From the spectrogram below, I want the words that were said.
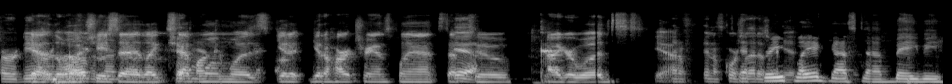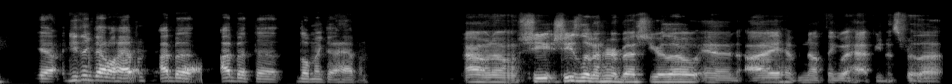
or yeah, the one she said like step one was get it get a heart transplant. Step Yeah. two, Tiger Woods. Yeah. and of, and of course Step that doesn't three, get play Augusta, baby. yeah. Do you think that'll happen? I bet I bet that they'll make that happen. I don't know. She she's living her best year though, and I have nothing but happiness for that.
